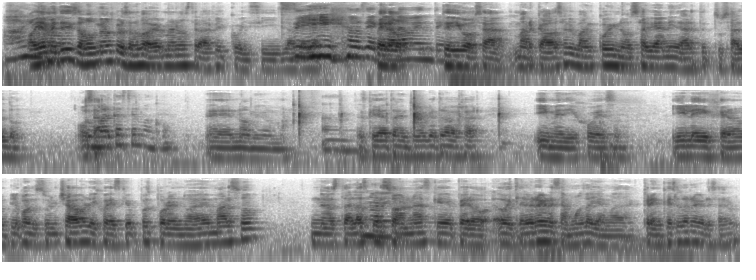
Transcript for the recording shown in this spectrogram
ay, Obviamente no. si somos menos personas va a haber menos tráfico y sí, la Sí, o sea. Pero claramente. te digo, o sea, marcabas el banco y no sabía ni darte tu saldo. O ¿Tú sea, marcaste el banco? eh, no, mi mamá. Ah. Es que ella también tuvo que trabajar y me dijo eso. Y le dijeron, le contestó un chavo, le dijo, es que pues por el 9 de marzo no están las No, personas que, pero ahorita le regresamos la llamada. ¿Creen que se la regresaron?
